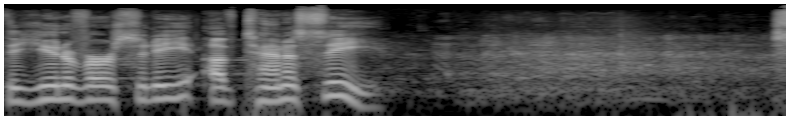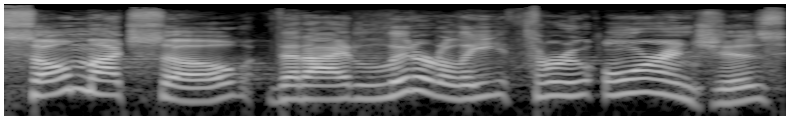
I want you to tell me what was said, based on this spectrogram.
the University of Tennessee. so much so that I literally threw oranges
